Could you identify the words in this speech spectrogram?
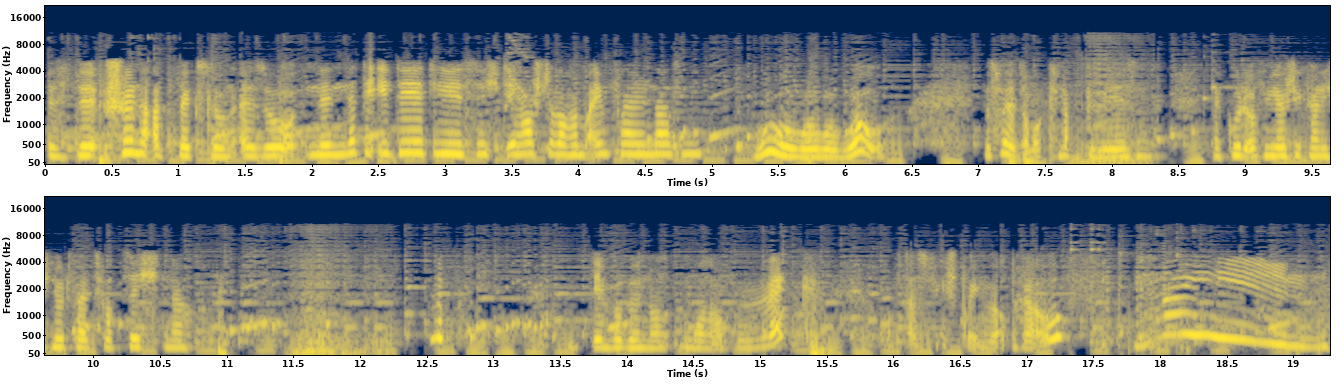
Das ist eine schöne Abwechslung. Also eine nette Idee, die sich die Hersteller haben einfallen lassen. Wow, wow, wow, wow. Das war jetzt aber knapp gewesen. Na gut, auf den Yoshi kann ich notfalls verzichten. Ne? Den wirbeln wir noch weg. Auf das Vieh springen wir drauf. Nein!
